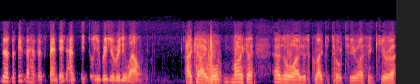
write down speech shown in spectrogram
the, the business has expanded and been doing really, really well. Okay, well, Monika, as always, it's great to talk to you. I think you're a,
